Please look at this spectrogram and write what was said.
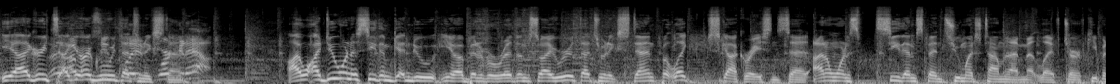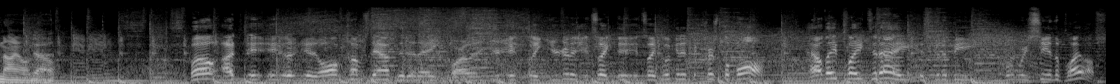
Yeah, I agree. I, I wanna see agree with that to an play- Work extent. it out. I, I do want to see them get into you know a bit of a rhythm, so I agree with that to an extent. But like Scott Grayson said, I don't want to see them spend too much time on that MetLife turf. Keep an eye on that. Well, I, it, it, it all comes down to today, Carlin. You're, it's like you're gonna. It's like the, it's like looking at the crystal ball. How they play today is going to be what we see in the playoffs.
